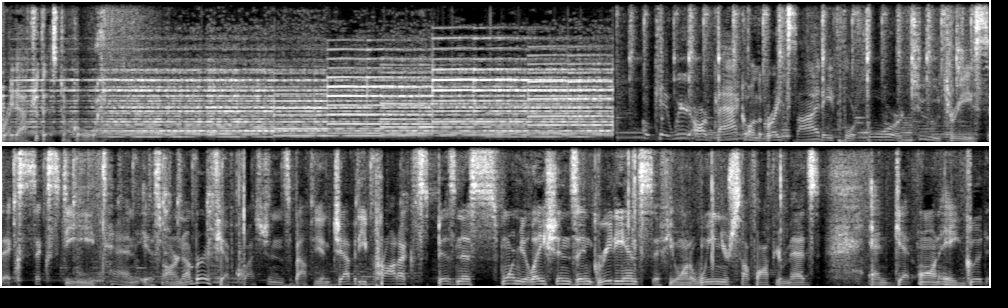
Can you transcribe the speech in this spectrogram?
right after this. Don't go away. Are back on the bright side. 844-236-6010 is our number. If you have questions about the Youngevity products, business, formulations, ingredients, if you want to wean yourself off your meds and get on a good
